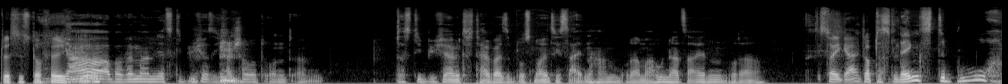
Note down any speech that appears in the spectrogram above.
Das ist doch völlig Ja, irre. aber wenn man jetzt die Bücher sich anschaut und ähm, dass die Bücher halt teilweise bloß 90 Seiten haben oder mal 100 Seiten oder Ist doch egal. ich glaube das längste Buch,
